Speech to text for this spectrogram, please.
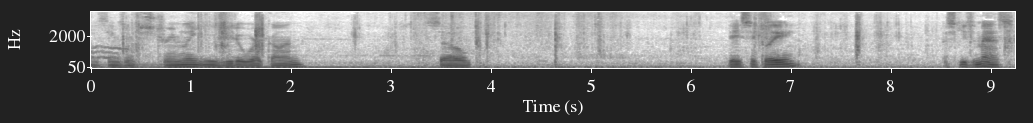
These things are extremely easy to work on. So basically, excuse the mess.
